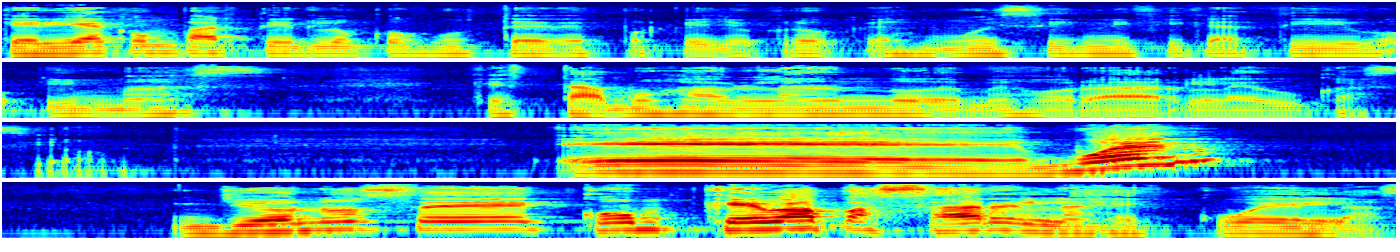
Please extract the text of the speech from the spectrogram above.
quería compartirlo con ustedes porque yo creo que es muy significativo y más que estamos hablando de mejorar la educación. Eh, bueno, yo no sé qué va a pasar en las escuelas,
